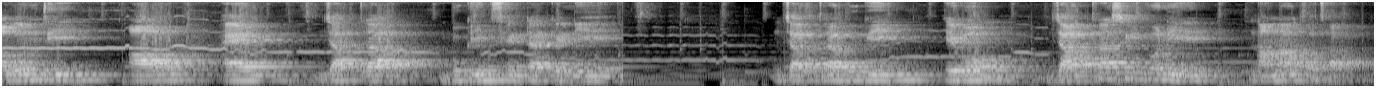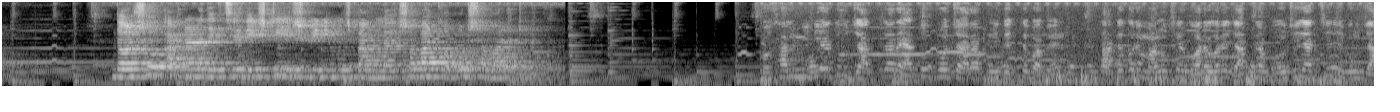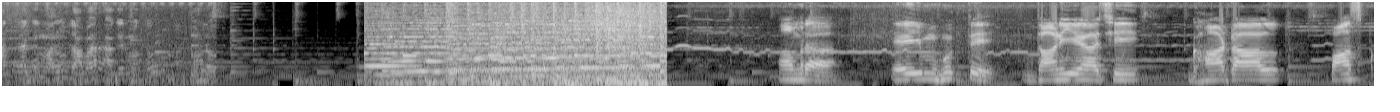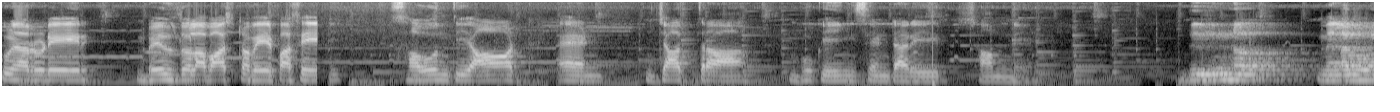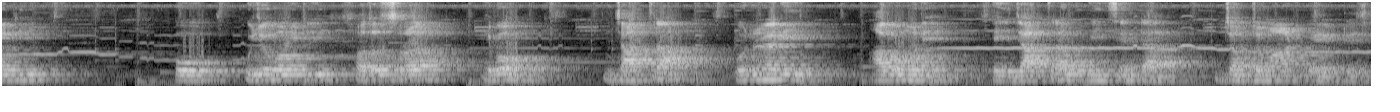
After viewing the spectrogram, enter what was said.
Shrabanti art and Jatra booking সেন্টারকে নিয়ে যাত্রা booking এবং যাত্রা শিল্প নিয়ে নানা কথা। দর্শক আপনারা দেখছেন এসটি এসপি নিউজ বাংলা। সবার খবর সবার আগে। সোশ্যাল মিডিয়াতেও যাত্রার এত প্রচার আপনি দেখতে পাবেন তাতে করে মানুষের ঘরে ঘরে যাত্রা পৌঁছে যাচ্ছে এবং যাত্রাকে মানুষ আবার আগের মতো ভালো আমরা এই মুহূর্তে দাঁড়িয়ে আছি ঘাটাল পাঁশকুড়া রোডের বেলতলা বাস স্টপের পাশে। Shrabanti art and Jatra booking সেন্টারের সামনে। বিভিন্ন মেলা কমিটি ও পুজো কমিটি সদস্যরা এবং যাত্রা অনুরাগী আগমনে এই যাত্রা বুকিং সেন্টার জমজমাট হয়ে উঠেছে।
